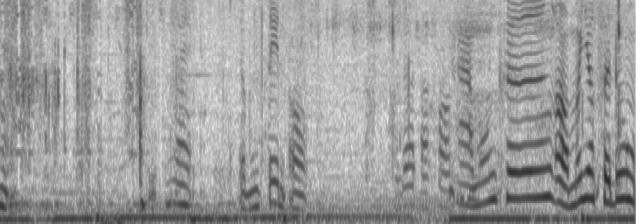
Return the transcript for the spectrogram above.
ติดไว้เดี๋ยว มันเต้นออกได้ปลาคอห้าโมงครึ่งออกมายกสะดุ้ง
